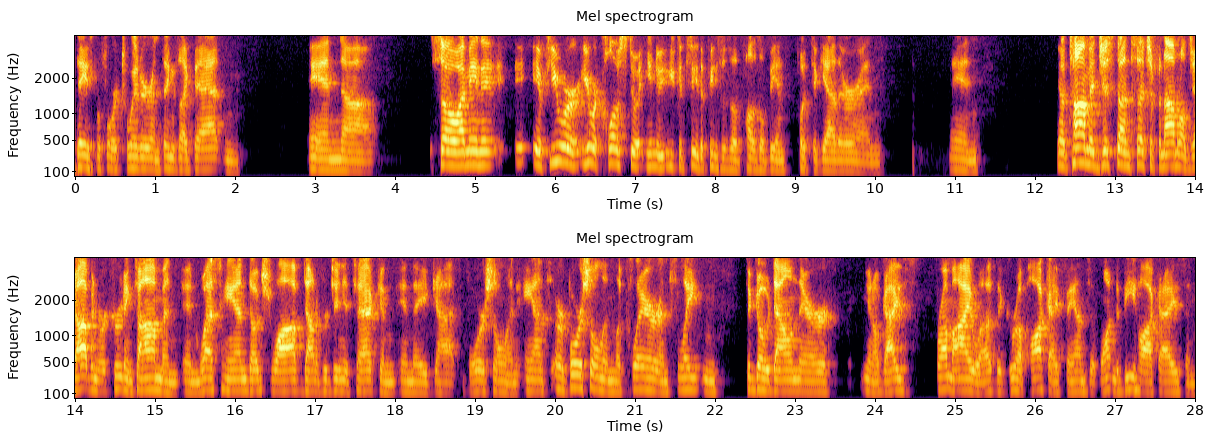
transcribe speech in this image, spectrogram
days before Twitter and things like that, and and uh, so I mean, i- i- if you were you were close to it, you knew you could see the pieces of the puzzle being put together, and and you know, Tom had just done such a phenomenal job in recruiting Tom and, and Wes Hand, Doug Schwab down at Virginia Tech, and, and they got Borschel and Ants or Borschel and LeClere and Slayton to go down there. You know, guys from Iowa that grew up Hawkeye fans that wanted to be Hawkeyes. And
